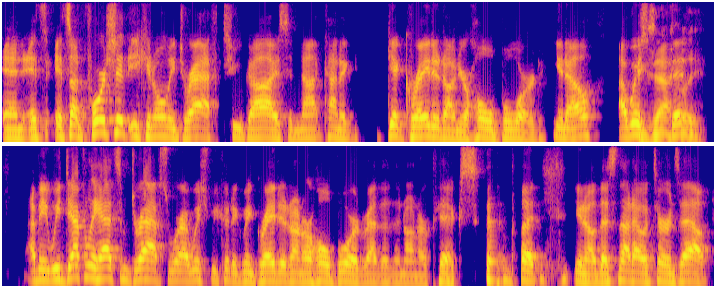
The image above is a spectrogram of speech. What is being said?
and it's it's unfortunate that you can only draft two guys and not kind of get graded on your whole board you know? I wish exactly I mean, we definitely had some drafts where I wish we could have been graded on our whole board rather than on our picks, but you know that's not how it turns out.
